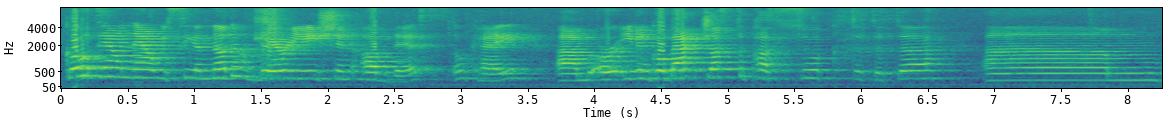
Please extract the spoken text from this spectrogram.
go down now. We see another variation of this, okay? Um, or even go back just to Pasuk. Da, da, da. Um,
